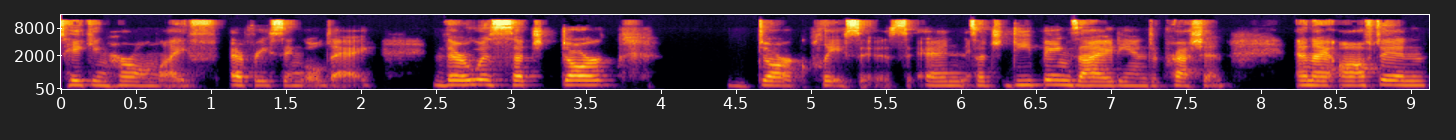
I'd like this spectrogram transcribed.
taking her own life every single day. There was such dark, dark places and such deep anxiety and depression. And I often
